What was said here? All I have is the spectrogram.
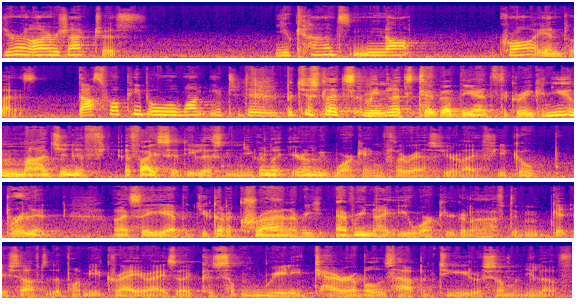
you're an irish actress you can't not cry in plays that's what people will want you to do But just let's. I mean, let's take that to the nth degree. Can you imagine if if I said to you, listen, you're gonna you're gonna be working for the rest of your life? You'd go brilliant, and I'd say, yeah, but you've got to cry, and every every night you work, you're gonna have to get yourself to the point where you cry your eyes out because something really terrible has happened to you or someone you love.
